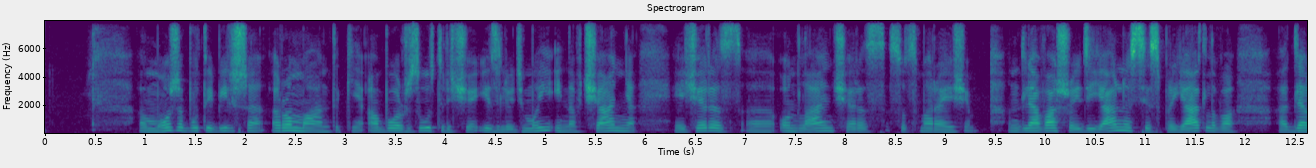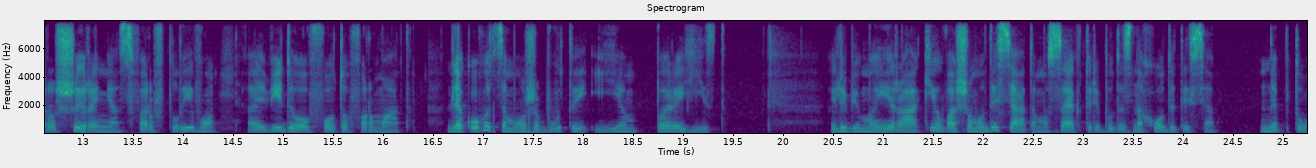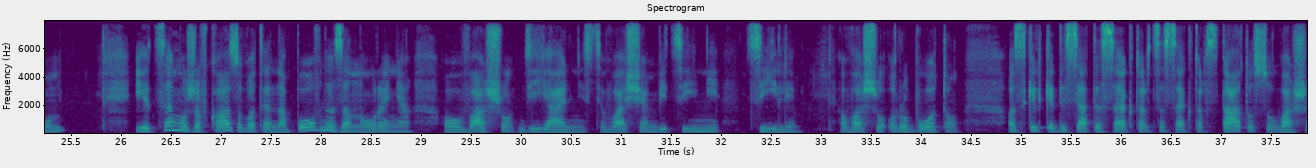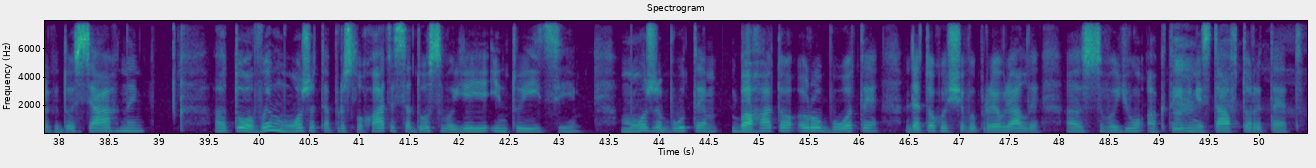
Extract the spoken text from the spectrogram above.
Може бути більше романтики або ж зустрічі із людьми і навчання і через е, онлайн, через соцмережі. Для вашої діяльності сприятливо е, для розширення сфер впливу е, відео-фотоформат. Для кого це може бути і переїзд. Любі мої раки, у вашому 10 секторі буде знаходитися Нептун, і це може вказувати на повне занурення у вашу діяльність, у ваші амбіційні цілі, у вашу роботу. Оскільки 10 сектор це сектор статусу, ваших досягнень, то ви можете прислухатися до своєї інтуїції. Може бути багато роботи для того, щоб ви проявляли е, свою активність та авторитет.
